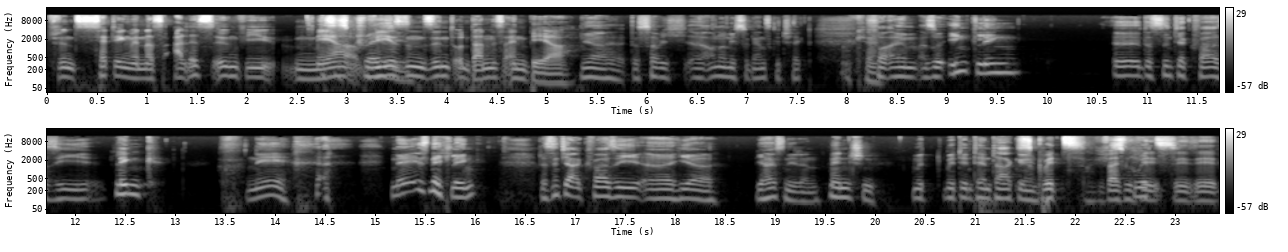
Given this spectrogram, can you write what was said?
für ein Setting, wenn das alles irgendwie mehr. Wesen sind und dann ist ein Bär? Ja, das habe ich äh, auch noch nicht so ganz gecheckt. Okay. Vor allem, also Inkling, äh, das sind ja quasi Link. Nee. nee, ist nicht Link. Das sind ja quasi äh, hier, wie heißen die denn? Menschen. Mit, mit den Tentakeln. Squids. Ich weiß Squids. nicht, wie sie.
